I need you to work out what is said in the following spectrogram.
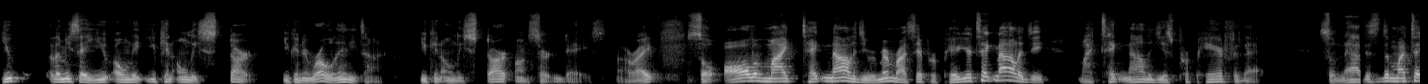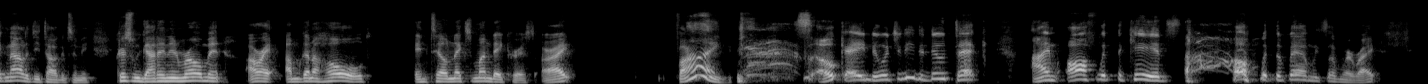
You let me say you only you can only start. You can enroll anytime. You can only start on certain days. All right. So all of my technology, remember I said prepare your technology. My technology is prepared for that. So now this is the, my technology talking to me. Chris, we got an enrollment. All right, I'm gonna hold until next Monday, Chris. All right. Fine. okay, do what you need to do, tech. I'm off with the kids, off with the family somewhere, right?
